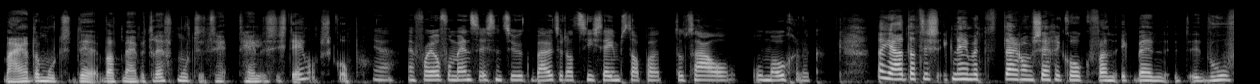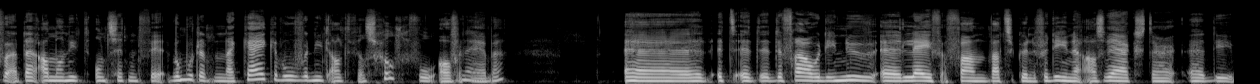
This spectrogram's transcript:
Maar dan moet de, wat mij betreft moet het, het hele systeem op zijn kop. Ja. En voor heel veel mensen is natuurlijk buiten dat systeem stappen totaal onmogelijk. Nou ja, dat is, ik neem het, daarom zeg ik ook van, ik ben, we hoeven daar allemaal niet ontzettend veel, we moeten er naar kijken, we hoeven niet al te veel schuldgevoel over te hebben. Eh, het, de, de vrouwen die nu eh, leven van wat ze kunnen verdienen als werkster, eh, die,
